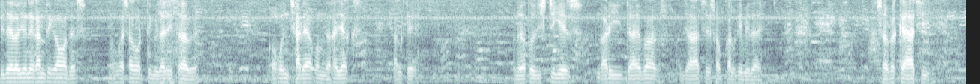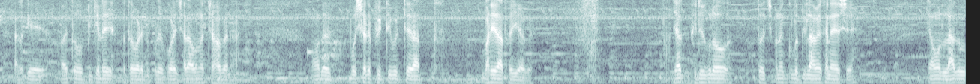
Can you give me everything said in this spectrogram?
বিদায় রজন এখান থেকে আমাদের, গঙ্গাসাগর থেকে বিদায় নিতে হবে। কখন ছাড়ে এখন দেখা যাক, কালকে। মানে যত ডিস্ট্রিক্টের গাড়ি, ড্রাইভার যা আছে সব কালকে বিদায়। সে অপেক্ষায় আছি। কালকে হয়তো বিকেলে হতে পারে, দুপুরে পরে ছাড়া মনে হচ্ছে হবে না। আমাদের বসিরহাটে ফিরতে ফিরতে রাত, ভারী রাত হয়ে যাবে। যাক, ভিডিওগুলো তো অনেকগুলো দিলাম এখানে এসে। কেমন লাগল?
